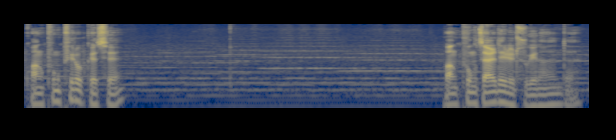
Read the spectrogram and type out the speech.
광풍 필요 없겠지? 광풍 짤딜을 주긴 하는데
